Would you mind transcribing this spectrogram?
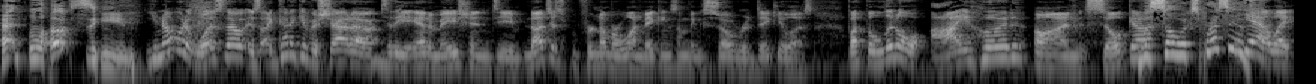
that love scene. You know what it was though is I got to give a shout out to the animation team, not just for number one making something so ridiculous, but the little eye hood on Silka was so expressive. Yeah, like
